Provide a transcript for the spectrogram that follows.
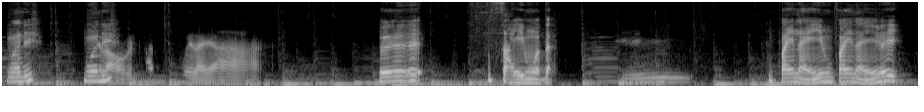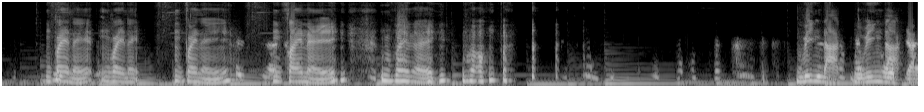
มึงมาดิมึงมาดิเราเป็นพันเวลาอะเฮ้ยเอ้ยเอ้ยใส่หมดอะเฮ้ยมึงไปไหนมึงไปไหนเฮ้ยมึงไปไหนมึงไปไหนมึงไปไหนมึงไปไหนมึงไปไหนมอง วิ่งดักกูวิ่งดักโคตรใหญ่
